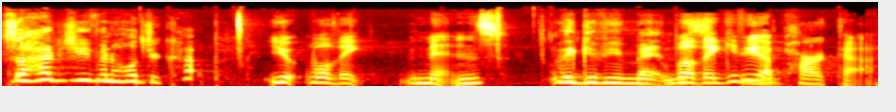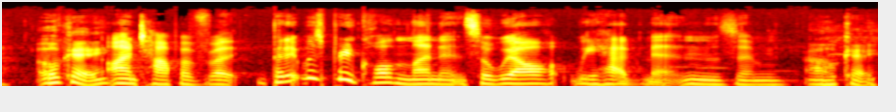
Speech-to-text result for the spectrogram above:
So, how did you even hold your cup? you well, they mittens. They give you mittens. Well, they give you a parka, Okay. on top of it. But it was pretty cold in London, so we all we had mittens, and Okay,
